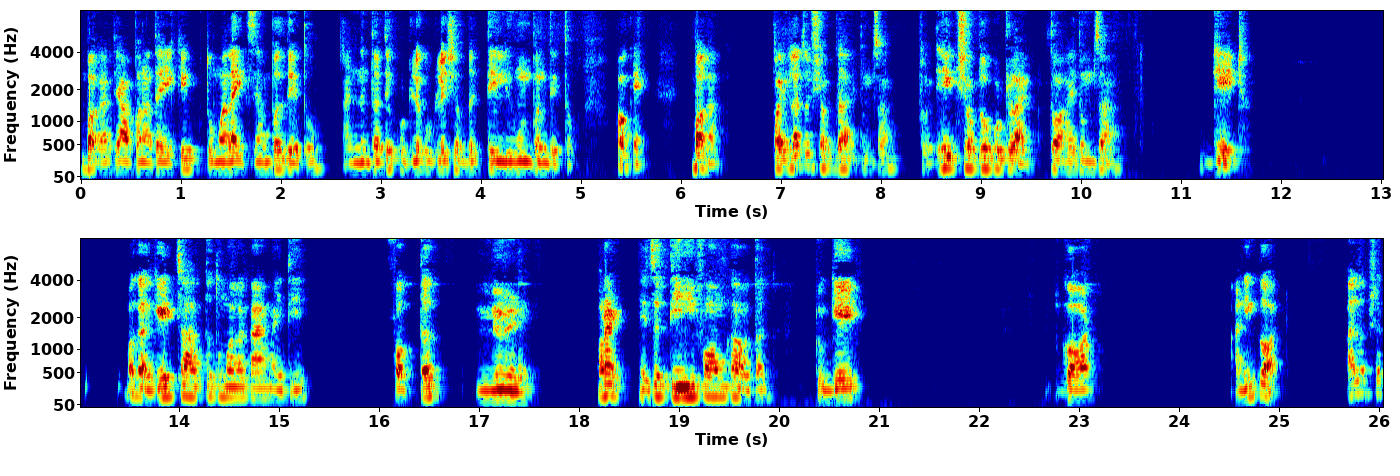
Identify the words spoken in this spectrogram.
बघा ते आपण आता एक एक तुम्हाला एक्झाम्पल देतो आणि नंतर ते कुठले कुठले शब्द ते लिहून पण देतो. ओके बघा पहिला जो शब्द आहे तुमचा तो एक शब्द कुठला आहे? तो आहे तुमचा गेट. बघा गेटचा अर्थ तुम्हाला काय माहिती? फक्त मिळणे. राईट ह्याचं तिन्ही फॉर्म काय होतात? टू गेट गॉड आणि गॉड आलं लक्षात?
